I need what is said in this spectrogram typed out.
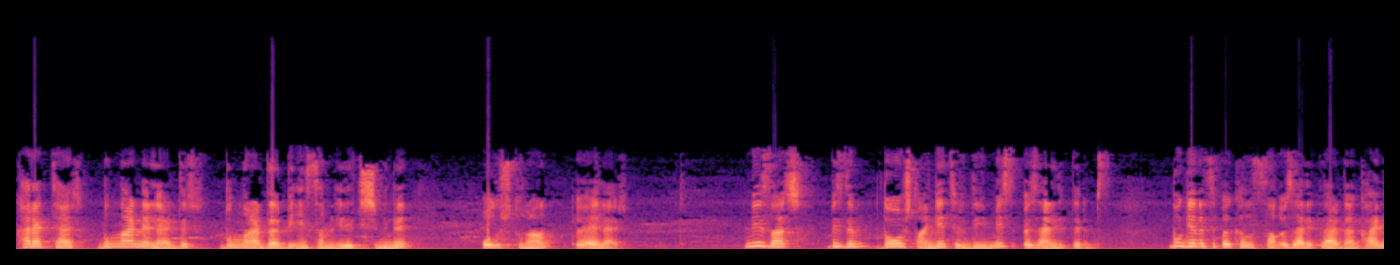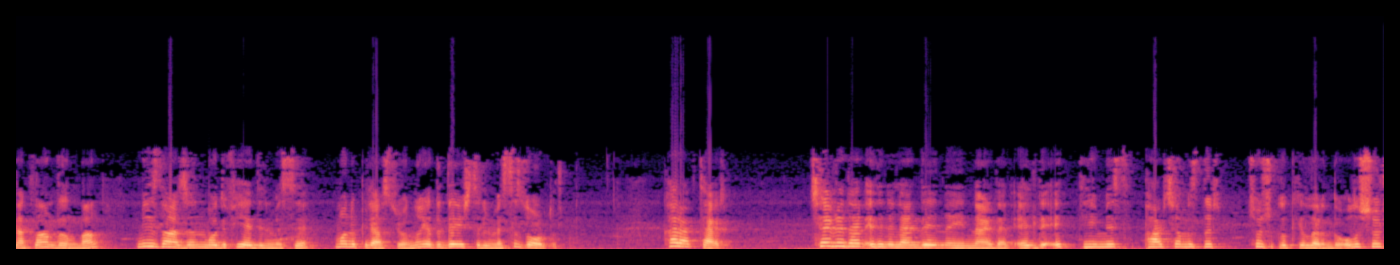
karakter bunlar nelerdir? Bunlar da bir insanın iletişimini oluşturan öğeler. Mizaç bizim doğuştan getirdiğimiz özelliklerimiz. Bu genetik ve kalıtsal özelliklerden kaynaklandığından mizacın modifiye edilmesi, manipülasyonu ya da değiştirilmesi zordur. Karakter, çevreden edinilen deneyimlerden elde ettiğimiz parçamızdır. Çocukluk yıllarında oluşur.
